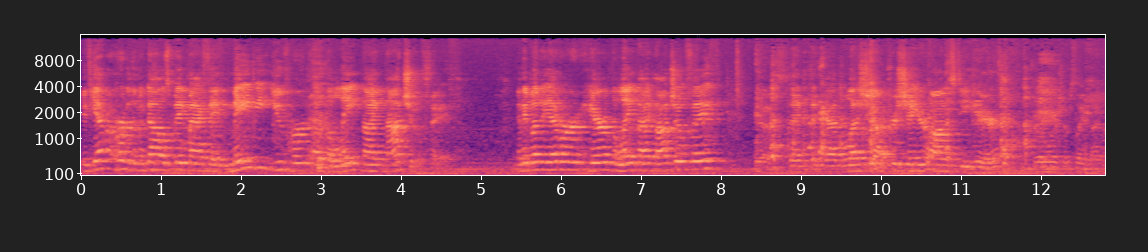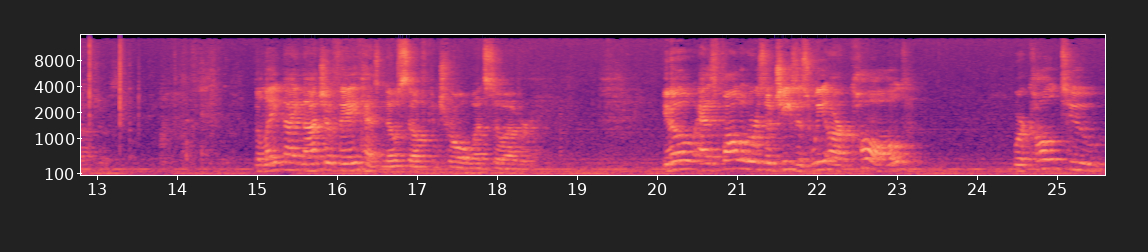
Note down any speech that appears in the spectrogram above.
If you haven't heard of the McDonald's Big Mac faith, maybe you've heard of the late night nacho faith. Anybody ever hear of the late night nacho faith? Yes. Thank God bless you. I appreciate your honesty here. Worships late night nachos. The late night nacho faith has no self-control whatsoever. You know, as followers of Jesus, we are called, we're called to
